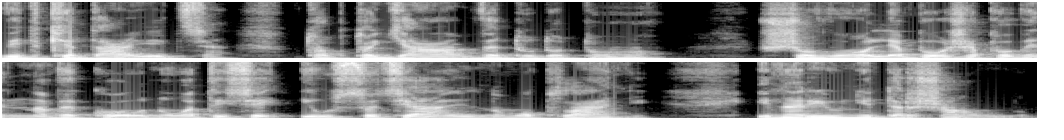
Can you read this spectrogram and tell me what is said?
відкидається. Тобто я веду до того, що воля Божа повинна виконуватися і в соціальному плані, і на рівні державному.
